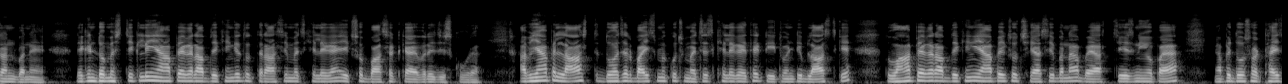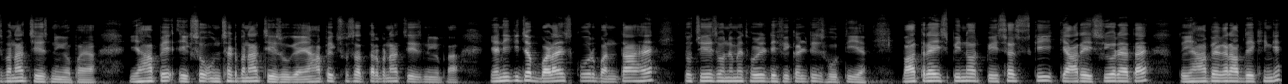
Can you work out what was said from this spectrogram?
रन बने हैं, लेकिन डोमेस्टिकली बेसिकली यहाँ पे अगर आप देखेंगे तो तिरासी मैच खेले गए एक सौ बासठ का एवरेज स्कोर है। अब यहाँ पे लास्ट 2022 में कुछ मैचेस खेले गए थे टी ट्वेंटी ब्लास्ट के। तो वहाँ पे अगर आप देखेंगे, यहाँ पे एक बना, बयास चेज नहीं हो पाया। यहाँ पे दो बना, चेज नहीं हो पाया। यहाँ पे एक बना, चेज हो गया। यहाँ पे एक बना, चेज नहीं हो पाया। यानी कि जब बड़ा स्कोर बनता है तो चेज होने में थोड़ी डिफिकल्टीज होती है। बात रहे स्पिन और पेसर्स की, क्या रेशियो रहता है? तो यहाँ पे अगर आप देखेंगे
